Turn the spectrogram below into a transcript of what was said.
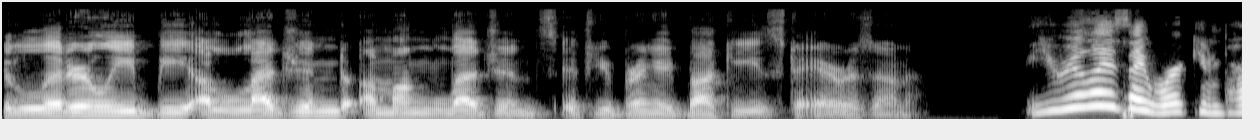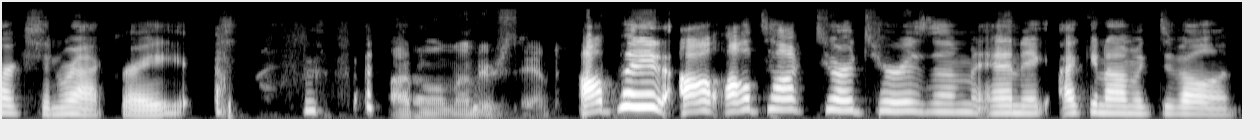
could literally be a legend among legends if you bring a Buc-ee's to Arizona. You realize I work in Parks and Rec, right? I don't understand. I'll put it. I'll I'll talk to our tourism and economic development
